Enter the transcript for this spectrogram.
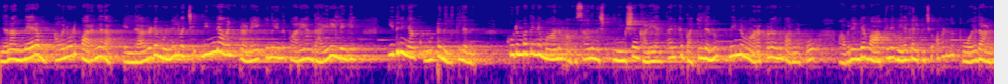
ഞാൻ അന്നേരം അവനോട് പറഞ്ഞതാ എല്ലാവരുടെ മുന്നിൽ വെച്ച് നിന്നെ അവൻ പ്രണയിക്കുന്നു എന്ന് പറയാൻ ധൈര്യമില്ലെങ്കിൽ ഇതിന് ഞാൻ കൂട്ടു നിൽക്കില്ലെന്ന്. കുടുംബത്തിന്റെ മാനം അവസാന നിമിഷം കളയാൻ തനിക്ക് പറ്റില്ലെന്നും നിന്നെ മറക്കണമെന്ന് പറഞ്ഞപ്പോൾ അവൻ എന്റെ വാക്കിനെ വില കൽപ്പിച്ചു അവിടെ നിന്ന് പോയതാണ്.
